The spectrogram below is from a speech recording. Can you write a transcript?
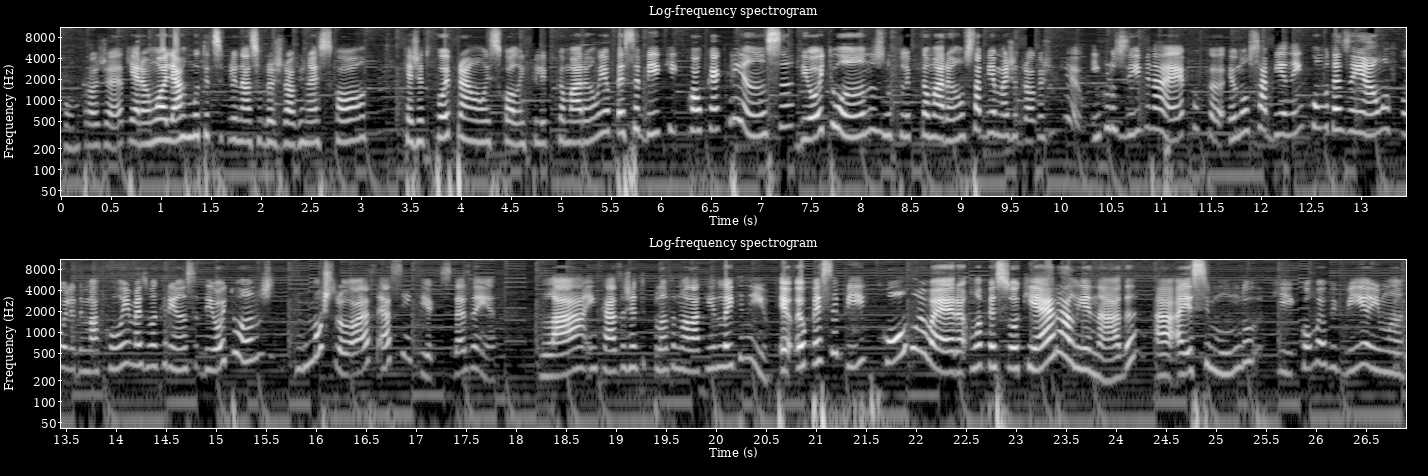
com um projeto, que era um olhar multidisciplinar sobre as drogas na escola que a gente foi para uma escola em Felipe Camarão e eu percebi que qualquer criança de 8 anos no Felipe Camarão sabia mais de drogas do que eu. Inclusive, na época, eu não sabia nem como desenhar uma folha de maconha, mas uma criança de 8 anos me mostrou. É, é assim, tia, que se desenha. Lá em casa a gente planta numa latinha de leite ninho. Eu, eu, percebi como eu era uma pessoa que era alienada a, a, esse mundo, que como eu vivia em uma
